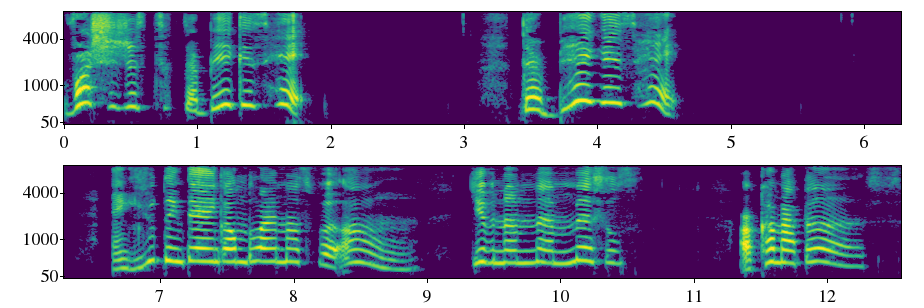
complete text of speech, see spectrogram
Russia just took their biggest hit. Their biggest hit. And you think they ain't gonna blame us for uh giving them them missiles or come after us?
